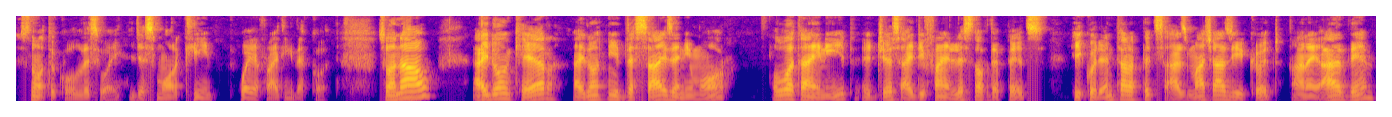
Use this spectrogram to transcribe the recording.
it's not equal this way just more clean way of writing the code. So now I don't care I don't need the size anymore. All what I need is just I define list of the pits. He could enter pits as much as he could and I add them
